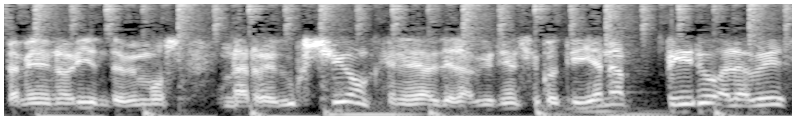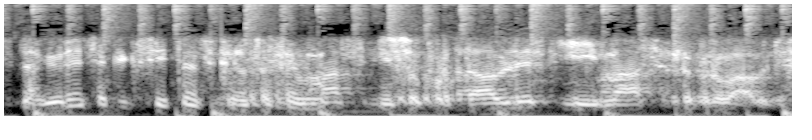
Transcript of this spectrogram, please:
también en Oriente vemos una reducción general de la violencia cotidiana, pero a la vez las violencias que existen se nos hacen más insoportables y más reprobables.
